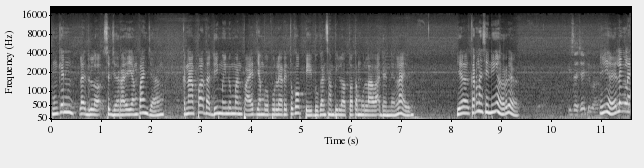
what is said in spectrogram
mungkin lah dulu sejarah yang panjang. Kenapa tadi minuman pahit yang populer itu kopi bukan sambiloto, temulawak dan lain-lain? Ya karena senior ya. Bisa jadi, Pak. Iya, eleng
